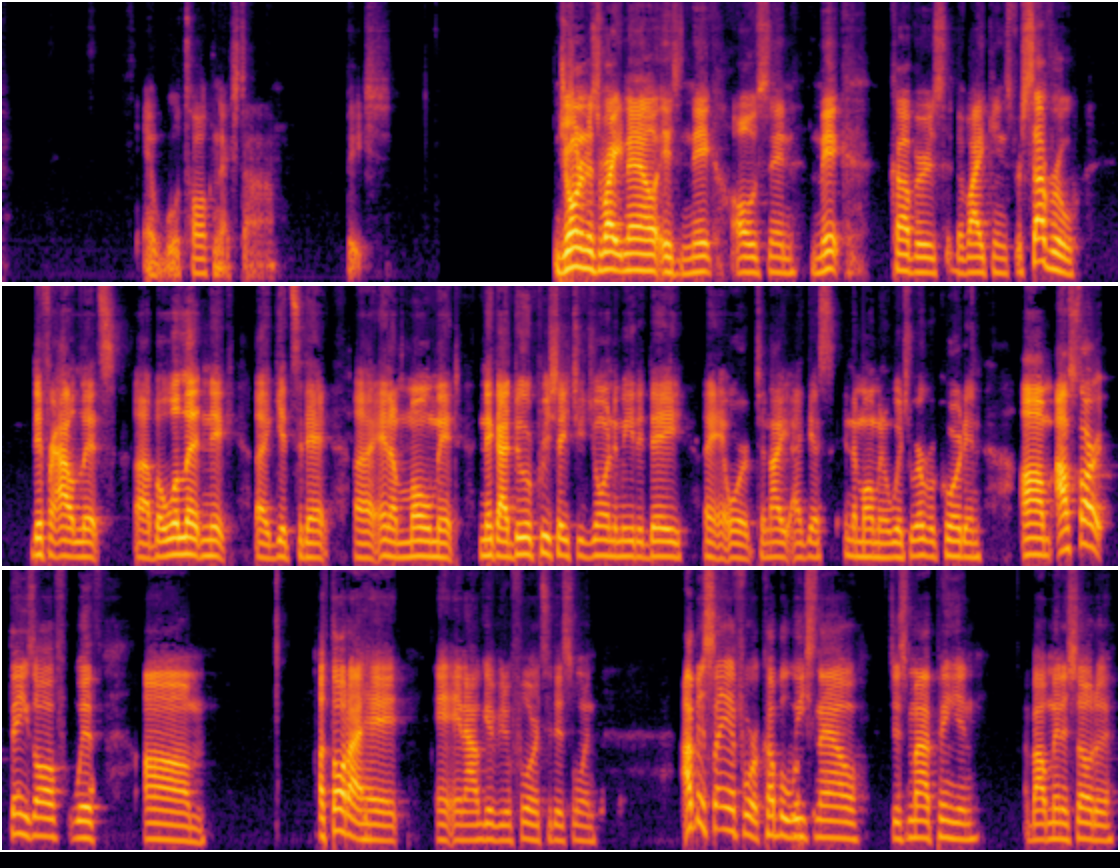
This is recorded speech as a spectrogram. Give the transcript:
And we'll talk next time. Peace. Joining us right now is Nick Olson. Nick covers the Vikings for several different outlets, uh, but we'll let Nick uh, get to that uh, in a moment. Nick, I do appreciate you joining me today or tonight, I guess, in the moment in which we're recording. Um, I'll start things off with um, a thought I had, and, and I'll give you the floor to this one. I've been saying for a couple weeks now, just my opinion about Minnesota.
